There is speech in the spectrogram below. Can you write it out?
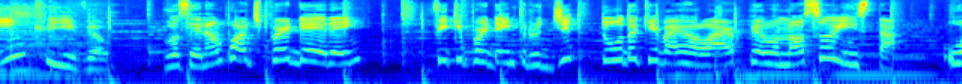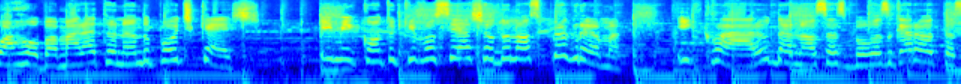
incrível. Você não pode perder, hein? Fique por dentro de tudo que vai rolar pelo nosso Insta, o arroba Maratonando Podcast. E me conta o que você achou do nosso programa. E claro, das nossas boas garotas,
